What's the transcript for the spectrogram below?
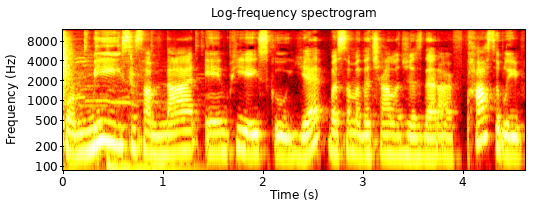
For me, since I'm not in PA school yet, but some of the challenges that I possibly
